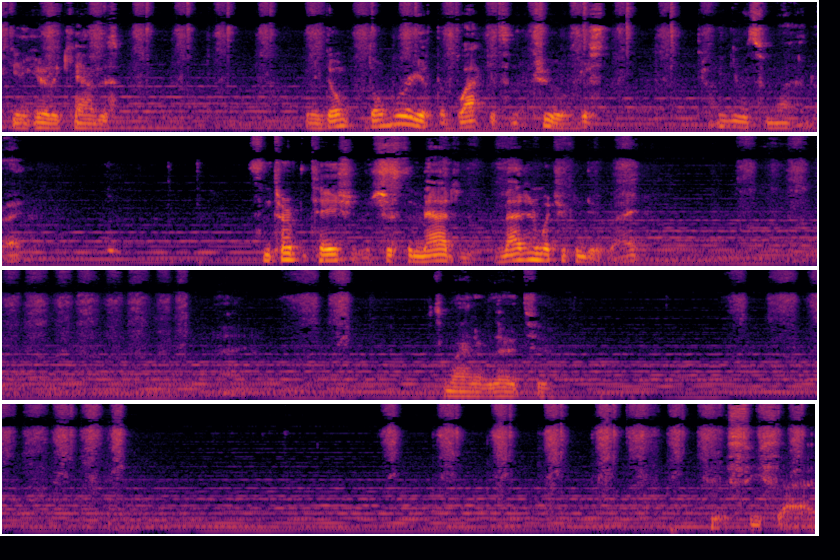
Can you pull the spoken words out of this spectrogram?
You can hear the canvas mean, don't don't worry if the black gets in there too. Just kind of give it some land, right? It's interpretation. It's just imagine. Imagine what you can do, right? right. Some land over there too. To the seaside.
